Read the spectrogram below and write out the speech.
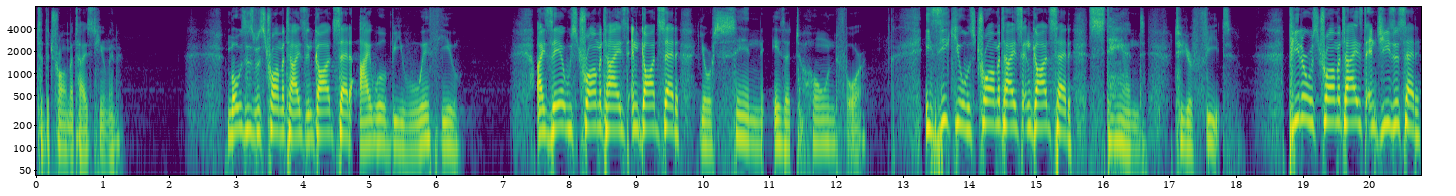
to the traumatized human. Moses was traumatized, and God said, I will be with you. Isaiah was traumatized, and God said, Your sin is atoned for. Ezekiel was traumatized, and God said, Stand to your feet. Peter was traumatized, and Jesus said,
